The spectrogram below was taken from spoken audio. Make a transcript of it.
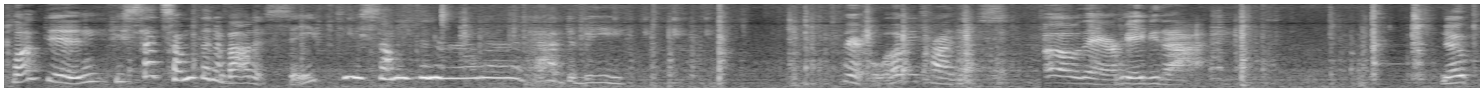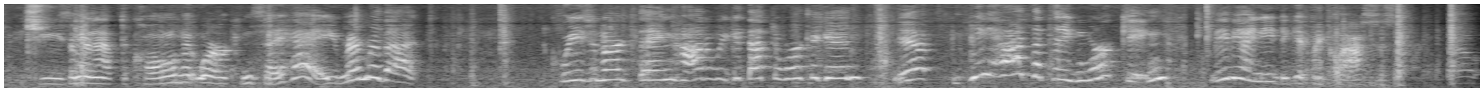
Plugged in. He said something about a safety something or other. It had to be. Here, let me try this. Oh, there. Maybe that. Nope. Jeez, I'm going to have to call him at work and say, hey, remember that Cuisinart thing? How do we get that to work again? Yep. He had the thing working. Maybe I need to get my glasses on. Oh,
